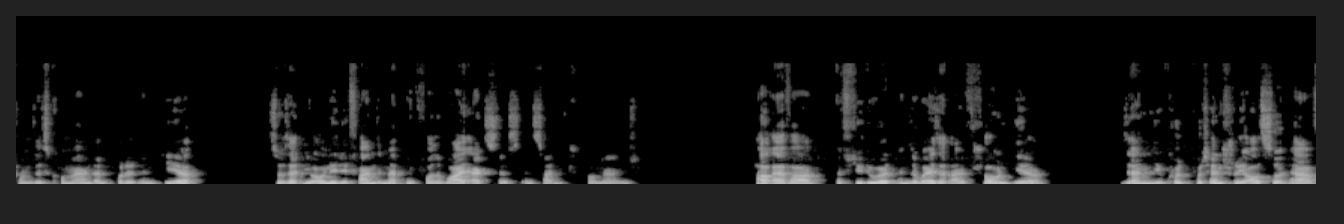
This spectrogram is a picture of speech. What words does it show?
from this command and put it in here so that you only define the mapping for the y-axis inside each command. However, if you do it in the way that I've shown here, then you could potentially also have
